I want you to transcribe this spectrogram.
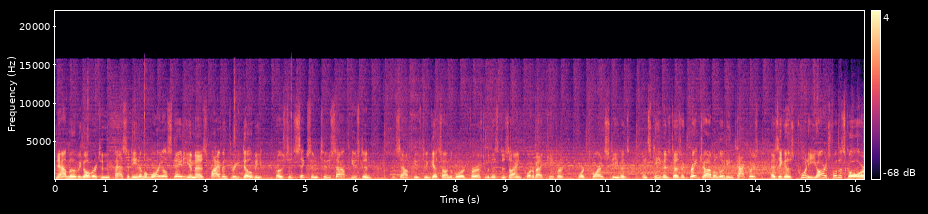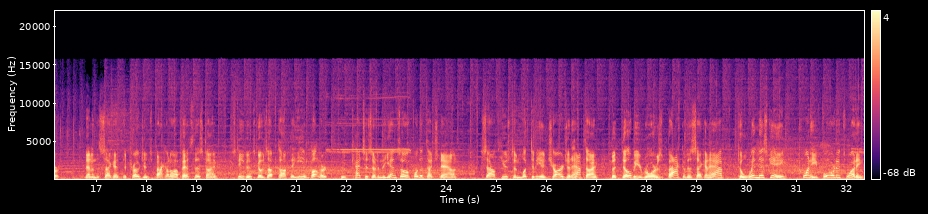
Now moving over to Pasadena Memorial Stadium as 5 and 3 Dobie hosted 6 and 2 South Houston. And South Houston gets on the board first with this design quarterback keeper for Torrance Stevens, and Stevens does a great job eluding tacklers as he goes 20 yards for the score. Then in the second, the Trojans back on offense this time. Stevens goes up top to Ian Butler, who catches it in the end zone for the touchdown. South Houston looked to be in charge at halftime, but Dobie roars back of the second half to win this game 24 to 20.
